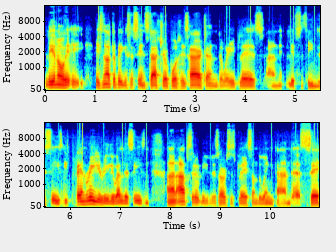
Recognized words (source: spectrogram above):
you know, he's not the biggest in stature, but his heart and the way he plays and lifts the team this season. He's playing really, really well this season and absolutely deserves his place on the wing. And as I say,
